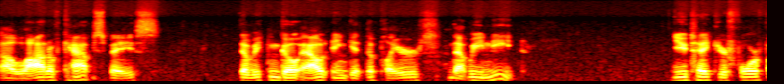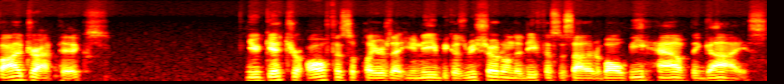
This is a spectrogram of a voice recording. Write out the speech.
a lot of cap space that we can go out and get the players that we need. You take your four or five draft picks, you get your offensive players that you need because we showed on the defensive side of the ball, we have the guys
